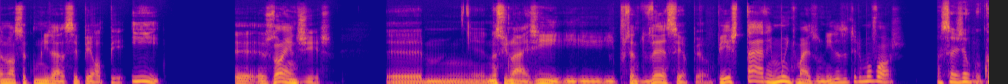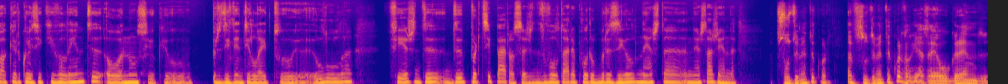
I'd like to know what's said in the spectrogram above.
a nossa comunidade CPLP e uh, as ONGs eh, nacionais e, e, e, portanto, da CPLP estarem muito mais unidas a ter uma voz. Ou seja, qualquer coisa equivalente ao anúncio que o presidente eleito Lula fez de, de participar, ou seja, de voltar a pôr o Brasil nesta, nesta agenda. Absolutamente de acordo. Absolutamente de acordo. Aliás, é o grande,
